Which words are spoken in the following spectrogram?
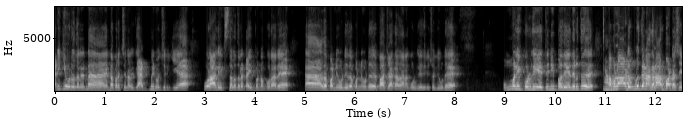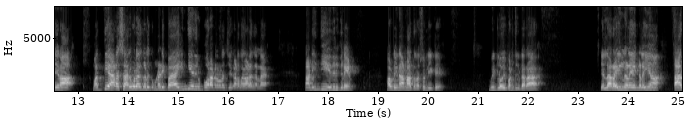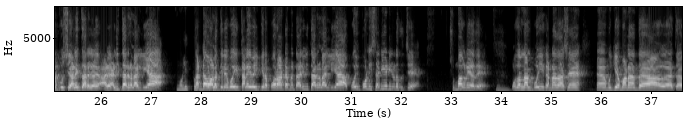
அறிக்கை விடுறதுல என்ன என்ன பிரச்சனை இருக்கு? அட்மின் வச்சிருக்கிய ஒரு ஆள் எக்ஸ் தளத்துல டைப் பண்ண போறாரு. அதை பண்ணி விடு இதை பண்ணி விடு பாஜக தான் எனக்கு கொள்கை எதிரி சொல்லி விடு. உம்மொழி கொள்கையை திணிப்பதை எதிர்த்து. தமிழ்நாடு முழுக்க நாங்கள் ஆர்ப்பாட்டம் செய்கிறோம். மத்திய அரசு அலுவலகங்களுக்கு முன்னாடி இப்ப இந்திய எதிர்ப்பு போராட்டம் நடந்துச்சு கடந்த காலங்கள்ல. நான் இந்தியை எதிர்க்கிறேன் அப்படின்னு அண்ணாத்திர சொல்லிட்டு வீட்டில் போய் படுத்துக்கிட்டாரா? எல்லா ரயில் நிலையங்களையும் தார் பூசி அழைத்தார்கள் அழி- அழித்தார்களா இல்லையா? தண்டவாளத்திலே போய் தலை வைக்கிற போராட்டம் என்று அறிவித்தார்களா இல்லையா? போய் போலீஸ் அடியடி நடந்துச்சு சும்மா கிடையாது. முதல் நாள் போய் கண்ணதாசன் முக்கியமான அந்த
